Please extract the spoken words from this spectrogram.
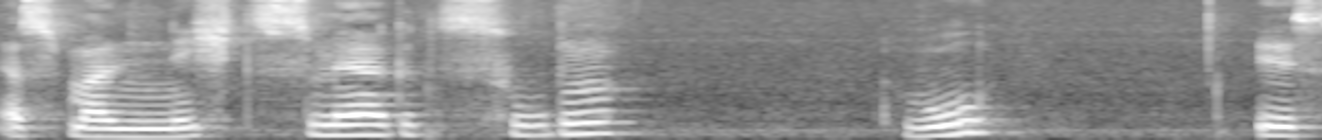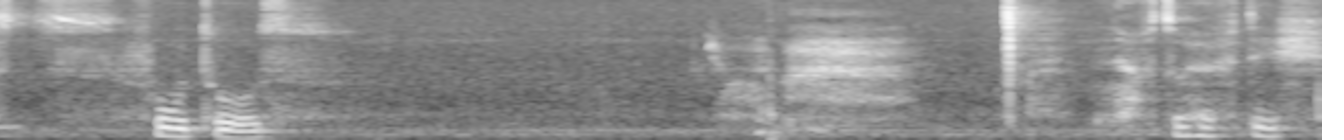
erstmal nichts mehr gezogen. Wo ist Fotos? Nervt so heftig.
